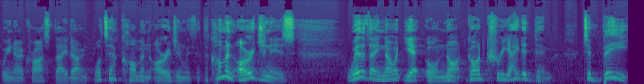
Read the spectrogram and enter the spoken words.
We know Christ, they don't. What's our common origin with it? The common origin is whether they know it yet or not, God created them to be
